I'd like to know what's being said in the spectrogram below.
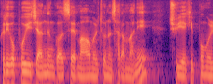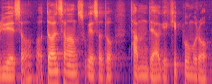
그리고 보이지 않는 것에 마음을 두는 사람만이 주의 기쁨을 위해서 어떠한 상황 속에서도 담대하게 기쁨으로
